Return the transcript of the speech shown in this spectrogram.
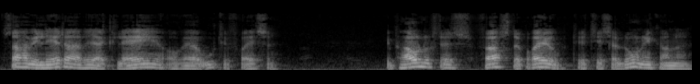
Så har vi lettere ved at klage og være utilfredse. I Paulus' første brev til Thessalonikerne,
